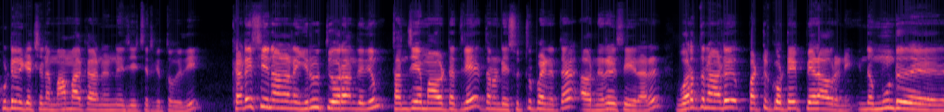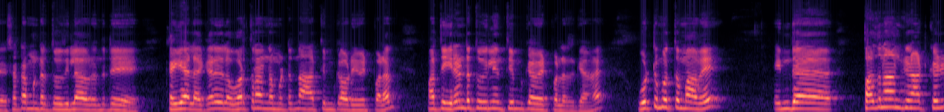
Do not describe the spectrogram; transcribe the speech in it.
கூட்டணி கட்சியான மாமக நின்று ஜெயிச்சிருக்க தொகுதி. கடைசி நாளான இருபத்தி ஓராம் தேதியும் தஞ்சை மாவட்டத்திலே தன்னுடைய சுற்றுப்பயணத்தை அவர் நிறைவு செய்கிறாரு. ஒரத்தநாடு பட்டுக்கோட்டை பேராவரணி இந்த மூன்று சட்டமன்ற தொகுதியில் அவர் வந்துட்டு கையாள இருக்கார். இதில் ஒரத்தநாடு மட்டும்தான் அதிமுகவுடைய வேட்பாளர். மற்ற இரண்டு தொகுதியிலும் திமுக வேட்பாளர் இருக்காங்க. ஒட்டுமொத்தமாகவே இந்த பதினான்கு நாட்கள்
